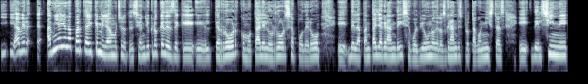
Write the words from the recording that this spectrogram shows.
Y, a ver, eh, a mí hay una parte ahí que me llama mucho la atención. Yo creo que desde que el terror como tal, el horror se apoderó eh, de la pantalla grande y se volvió uno de los grandes protagonistas eh, del cine,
